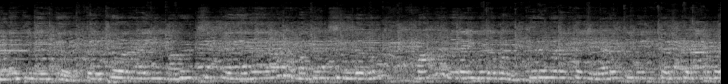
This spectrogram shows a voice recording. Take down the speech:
நடத்தி வைத்து பெற்றோர்களை மகிழ்ச்சிக்கு இணையான மகிழ்ச்சியுடனும் மன நிறைவுடனும் திருமணத்தை நடத்தி வைத்திருக்கிறார்கள்.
